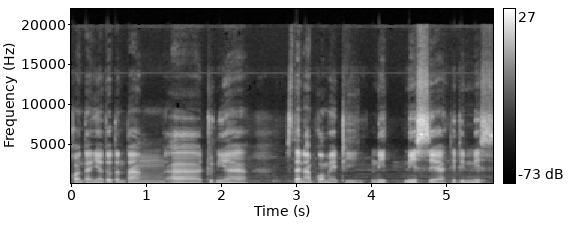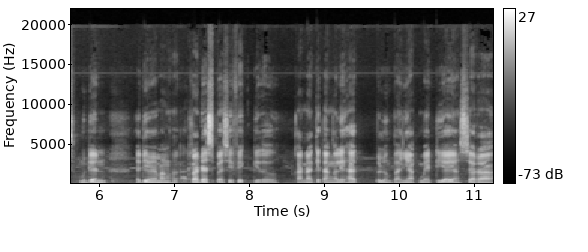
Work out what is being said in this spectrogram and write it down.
kontennya itu tentang uh, dunia stand up comedy nis ya jadi nis kemudian jadi memang rada spesifik gitu karena kita ngelihat belum banyak media yang secara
